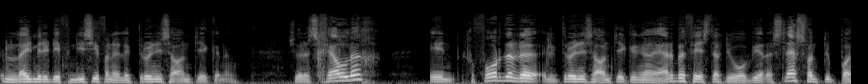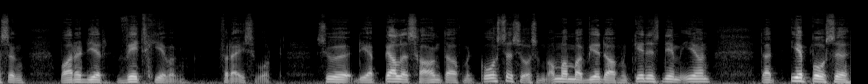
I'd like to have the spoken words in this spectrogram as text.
in lyn met die definisie van 'n elektroniese handtekening. So dit is geldig en gevorderde elektroniese handtekeninge herbevestig die hof weer is slegs van toepassing waar dit deur wetgewing vereis word. So die appel is gehandhaaf met koste, so ons moet almal maar weer daarvan kennis neem Ian dat e-posse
